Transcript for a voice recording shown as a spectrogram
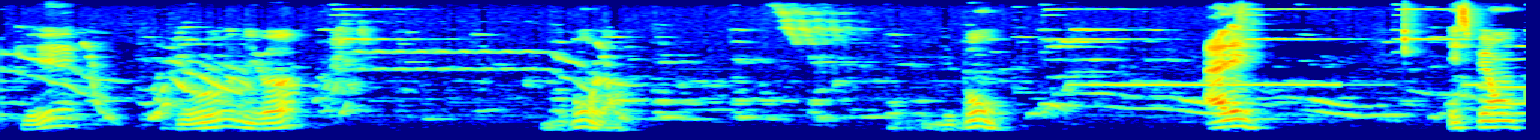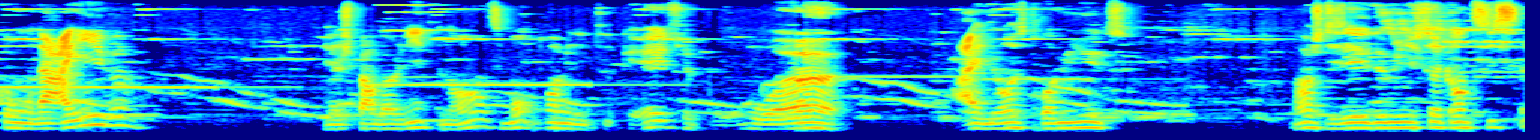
Ok. Go, on y va. On est bon là. On est bon. Allez. Espérons qu'on arrive. Là je pars dans le vide. Non, c'est bon, 3 minutes. Ok, c'est bon. Ouais. Ah, il nous reste 3 minutes. Non, je disais 2 minutes 56.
